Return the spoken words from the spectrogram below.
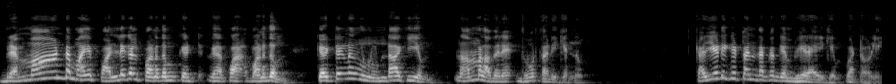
ബ്രഹ്മാണ്ഡമായ പള്ളികൾ പണിതും കെട്ടി പണിതും കെട്ടിടങ്ങൾ ഉണ്ടാക്കിയും നമ്മൾ അതിനെ ധൂർത്തടിക്കുന്നു. കയ്യടി കിട്ടാൻ ഇതൊക്കെ ഗംഭീരമായിരിക്കും വട്ടോളി.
